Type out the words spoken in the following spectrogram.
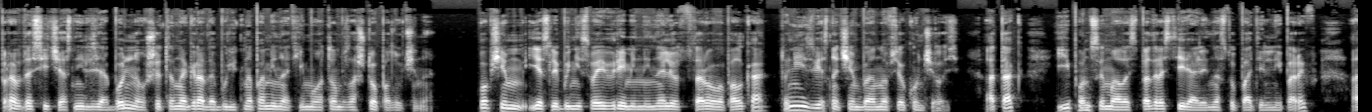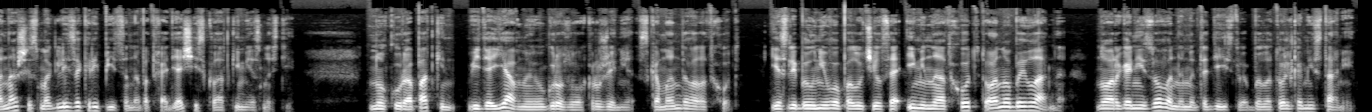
Правда, сейчас нельзя, больно уж эта награда будет напоминать ему о том, за что получено. В общем, если бы не своевременный налет второго полка, то неизвестно, чем бы оно все кончилось. А так, японцы малость подрастеряли наступательный порыв, а наши смогли закрепиться на подходящей складке местности. Но Куропаткин, видя явную угрозу окружения, скомандовал отход. Если бы у него получился именно отход, то оно бы и ладно, но организованным это действие было только местами.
